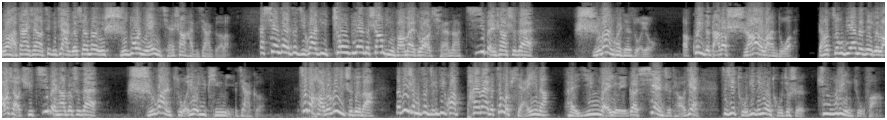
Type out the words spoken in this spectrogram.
哇，大家想想这个价格相当于十多年以前上海的价格了。那现在这几块地周边的商品房卖多少钱呢？基本上是在十万块钱左右啊，贵的达到十二万多。然后周边的这个老小区基本上都是在十万左右一平米的价格，这么好的位置，对吧？那为什么这几个地块拍卖的这么便宜呢？嘿，因为有一个限制条件，这些土地的用途就是租赁住房，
